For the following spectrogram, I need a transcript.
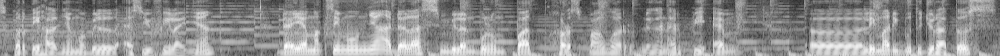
seperti halnya mobil SUV lainnya. Daya maksimumnya adalah 94 horsepower dengan RPM eh, 5700.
